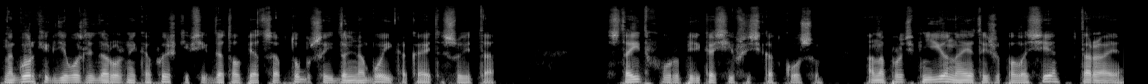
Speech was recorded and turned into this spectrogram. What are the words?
На горке, где возле дорожной кафешки всегда толпятся автобусы и дальнобои, какая-то суета. Стоит фура, перекосившись к откосу, а напротив нее на этой же полосе вторая.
